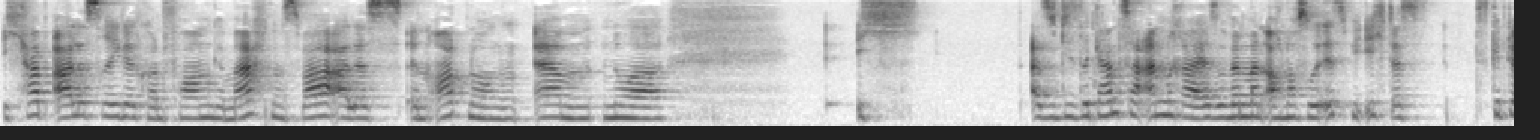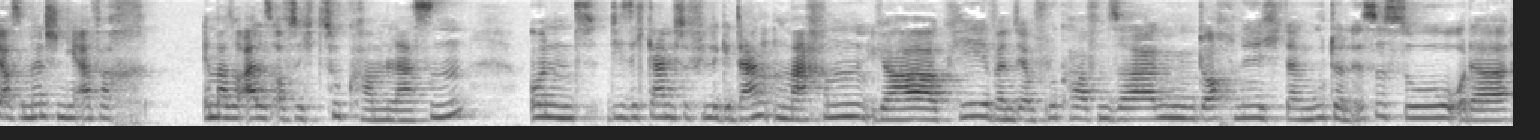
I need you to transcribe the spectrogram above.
Ich habe alles regelkonform gemacht und es war alles in Ordnung. Ähm, nur ich, also diese ganze Anreise, wenn man auch noch so ist wie ich, das, es gibt ja auch so Menschen, die einfach immer so alles auf sich zukommen lassen und die sich gar nicht so viele Gedanken machen, ja, okay, wenn sie am Flughafen sagen, doch nicht, dann gut, dann ist es so. Oder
